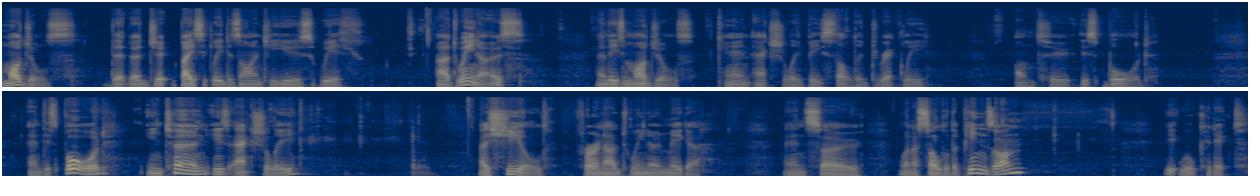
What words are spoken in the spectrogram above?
modules that are basically designed to use with Arduinos and these modules can actually be soldered directly onto this board. And this board in turn is actually a shield for an Arduino Mega. And so when I solder the pins on it will connect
